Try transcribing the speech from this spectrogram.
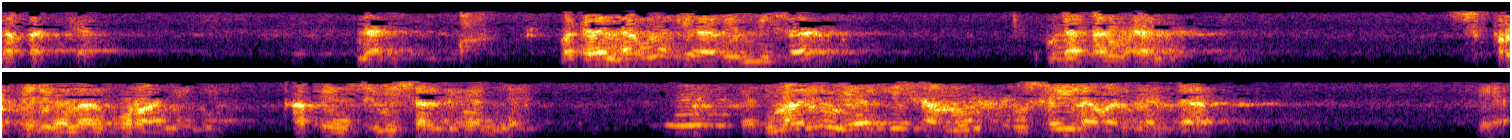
dapatkan. Nah, maka tidak mungkin ada yang bisa mendatangkan seperti dengan Al-Quran ini. Apa yang semisal dengannya. Ya, dimaklum ya kisah Musailam al-Kadzab. Ya.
